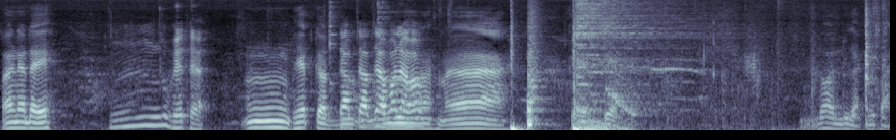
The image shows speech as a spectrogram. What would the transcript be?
ว่าไงใดอืมก็เผ็ดแท้อืมเพชรก็จับจับจับมาแล้วครับอ่าเจ็บเจ็บร้อยเลือดนี่ป่ะ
